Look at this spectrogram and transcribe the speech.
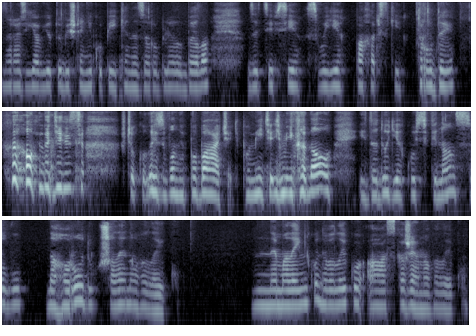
Наразі я в Ютубі ще ні копійки не заробила за ці всі свої пахарські труди. Надіюся, що колись вони побачать, помітять мій канал і дадуть якусь фінансову нагороду шалено велику. Не маленьку, не велику, а скажено велику.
